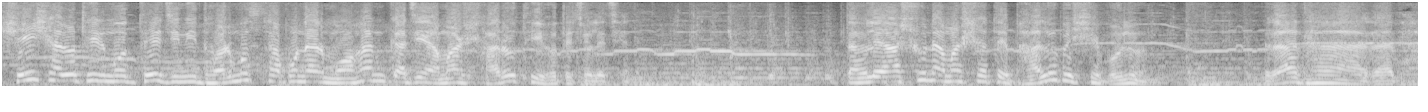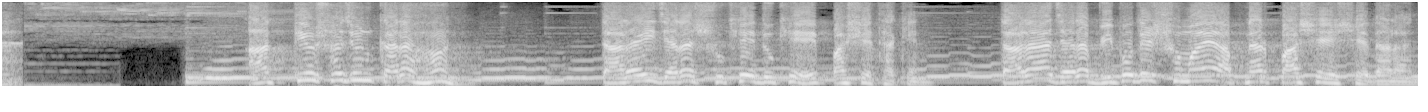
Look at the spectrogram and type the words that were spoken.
সেই সারথীর মধ্যে যিনি ধর্ম স্থাপনার মহান কাজে আমার সারথী হতে চলেছেন। তাহলে আসুন আমার সাথে ভালোবেসে বলুন, রাধা রাধা। আত্মীয় স্বজন কারা হন? তারাই যারা সুখে দুঃখে পাশে থাকেন। তারা যারা বিপদের সময় আপনার পাশে এসে দাঁড়ান।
